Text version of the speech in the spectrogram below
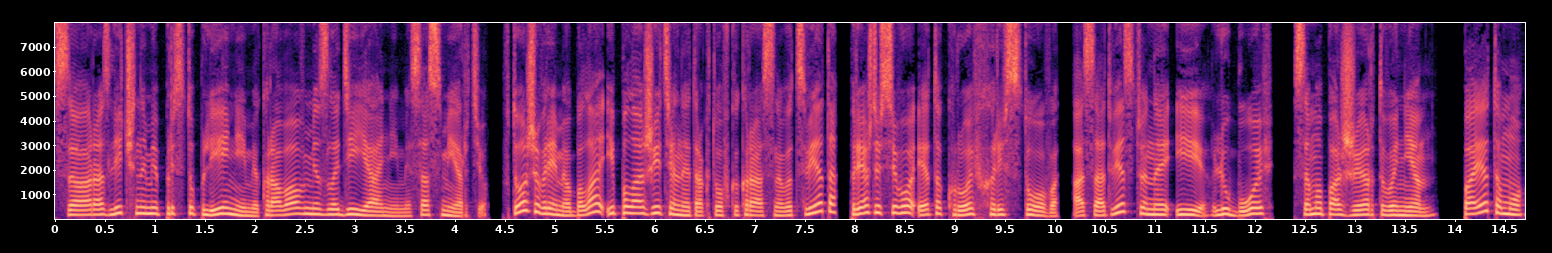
с различными преступлениями, кровавыми злодеяниями, со смертью. В то же время была и положительная трактовка красного цвета, прежде всего это кровь Христова, а соответственно и любовь, самопожертвование, Поэтому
